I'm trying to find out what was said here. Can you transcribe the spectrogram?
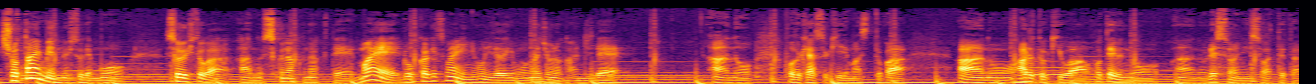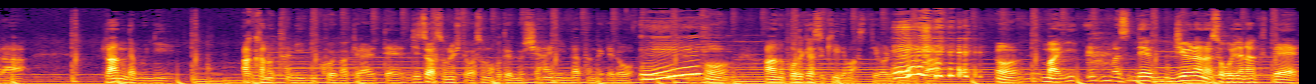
初対面の人でもそういう人があの少なくなくて前6か月前に日本にいた時も同じような感じで「あのポッドキャスト聞いてます」とかあのある時はホテルのあのレストランに座ってたらランダムに赤の他人に声かけられて実はその人がそのホテルの支配人だったんだけど「えー、うん、あのポッドキャスト聞いてます」って言われたりとか、えー、うん。まあ、で重要なのはそこじゃなくて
